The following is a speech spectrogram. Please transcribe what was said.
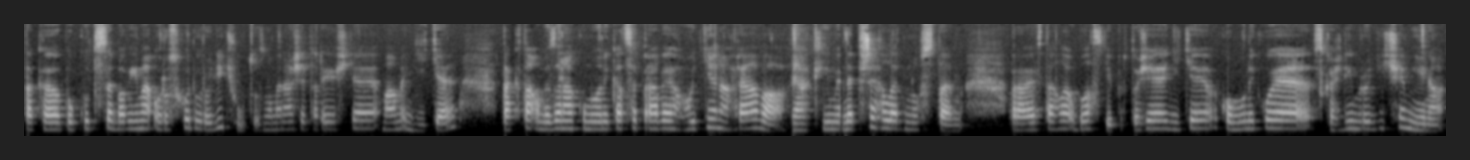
tak eh, pokud se bavíme o rozchodu rodičů, to znamená, že tady ještě máme dítě, tak ta omezená komunikace právě hodně nahrává nějakým nepřehlednostem, právě v téhle oblasti, protože dítě komunikuje s každým rodičem jinak.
